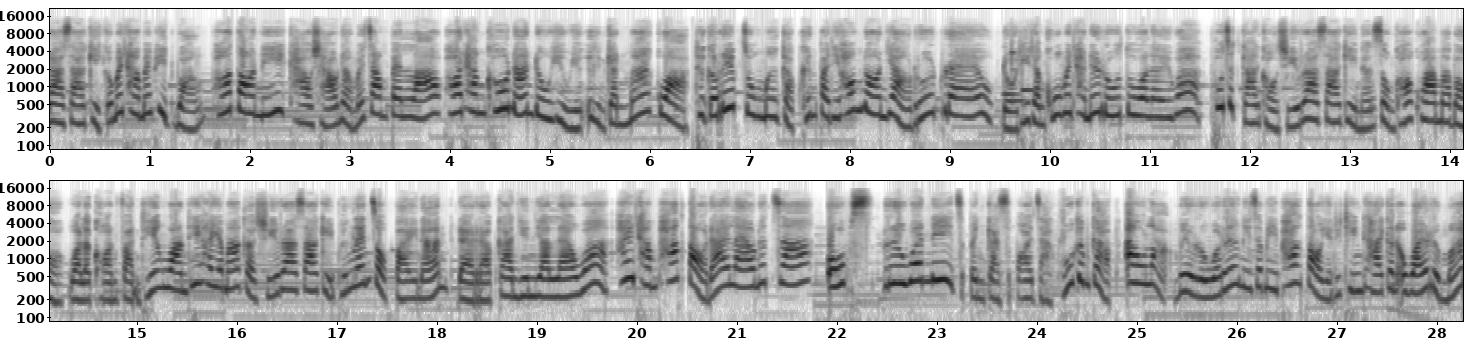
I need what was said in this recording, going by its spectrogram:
ราซากิก็ไม่ทำให้ผิดหวัง เพราะตอนนี้ข้าวเช้าหนังไม่จำเป็นแล้ว เพราะทั้งคู่นั้นดูหิวอย่างอื่นกันมากกว่า ถึงก็รีบจูงมือกลับขึ้นไปที่ห้องนอนอย่างรวดเร็ว โดยที่ทั้งคู่ไม่ทันได้รู้ตัวเลยว่า ผู้จัดการของชิราซากินั้นส่งข้อความมาบอกว่าละครฝันเที่ยยี่วันที่ฮายามะกับชิราซากิเพิ่งเล่นจบไปนั้น ได้รับการยืนยันแล้วว่าให้ทำภาคต่อได้แล้วนะจ๊ะอุ๊ปส์หรือว่านี่จะเป็นการสปอยจากผู้กำกับ เอาล่ะ ไม่รู้ว่าเรื่องนี้จะมีภาคต่ออย่างที่ทิ้งท้ายกันเอาไว้หรือไม่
